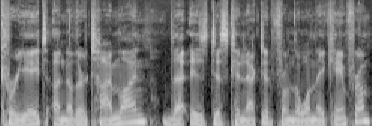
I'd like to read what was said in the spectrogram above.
create another timeline that is disconnected from the one they came from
